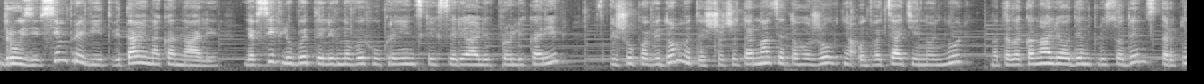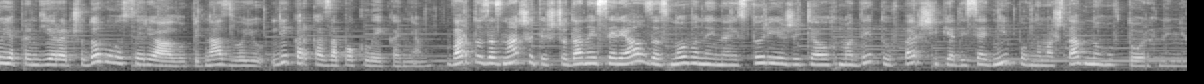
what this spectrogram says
Друзі, всім привіт! Вітаю на каналі. Для всіх любителів нових українських серіалів про лікарів спішу повідомити, що 14 жовтня о 20.00 на телеканалі 1 плюс 1 стартує прем'єра чудового серіалу під назвою Лікарка за покликанням. Варто зазначити, що даний серіал заснований на історії життя Охмадиту в перші 50 днів повномасштабного вторгнення.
